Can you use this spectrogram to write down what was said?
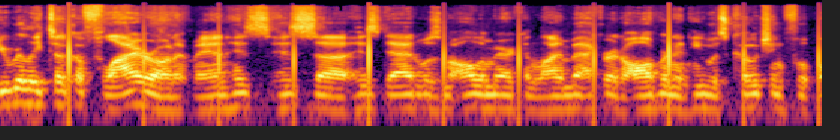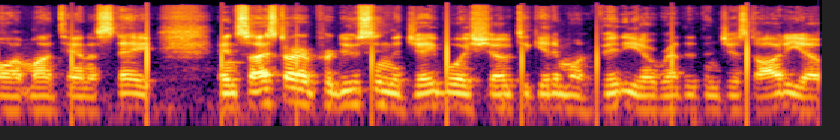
He really took a flyer on it, man. His his uh, his dad was an All American linebacker at Auburn, and he was coaching football at Montana State. And so I started producing the J Boy Show to get him on video rather than just audio.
